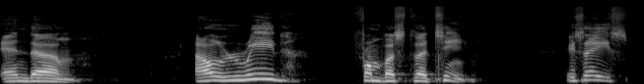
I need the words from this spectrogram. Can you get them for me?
and um, I'll read from verse 13. It says,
